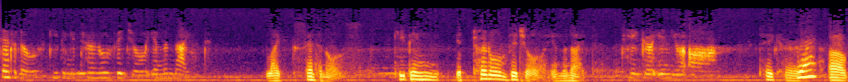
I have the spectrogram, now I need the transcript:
sentinels keeping eternal vigil in the night. Like sentinels, keeping eternal vigil in the night. Take her in your arms. Take her. What? Oh,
